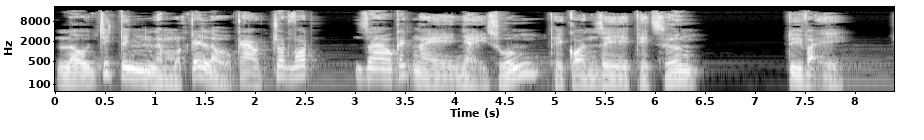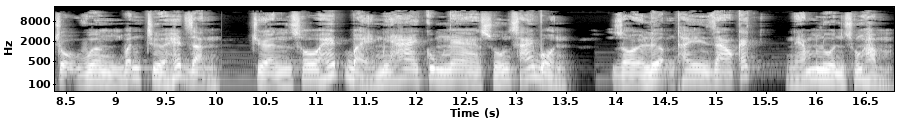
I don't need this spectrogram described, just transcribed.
Lầu trích tinh là một cái lầu cao chót vót. Giao cách này nhảy xuống thì còn gì thịt xương. Tuy vậy trụ vương vẫn chưa hết dần truyền xô hết bảy mươi hai cung nga xuống sái bồn, rồi lượm thay giao cách, ném luôn xuống hầm,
